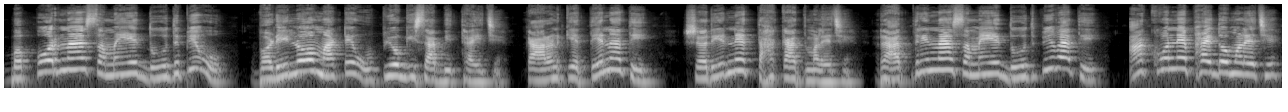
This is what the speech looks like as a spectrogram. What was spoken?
બપોરના સમયે દૂધ પીવું વડીલો માટે ઉપયોગી સાબિત થાય છે. કારણ કે તેનાથી શરીરને તાકાત મળે છે. રાત્રિના સમયે દૂધ પીવાથી આંખોને ફાયદો મળે છે.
